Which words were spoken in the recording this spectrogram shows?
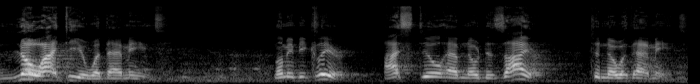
no idea what that means. Let me be clear. I still have no desire to know what that means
